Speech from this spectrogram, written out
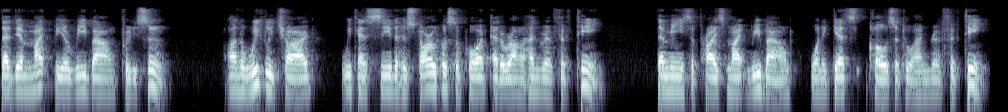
that there might be a rebound pretty soon. On the weekly chart, we can see the historical support at around 115. That means the price might rebound when it gets closer to 115.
